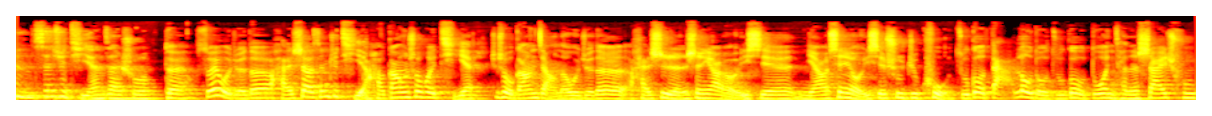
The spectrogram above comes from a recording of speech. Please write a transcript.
先去体验再说。对，所以我觉得还是要先去体验。好，刚刚说回体验，就是我刚刚讲的，我觉得还是人生要有一些，你要先有一些数据库足够大，漏斗足够多，你才能筛出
